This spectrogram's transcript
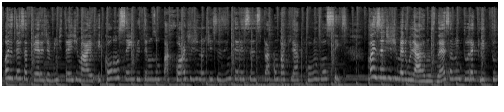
Hoje é terça-feira, dia 23 de maio, e como sempre, temos um pacote de notícias interessantes para compartilhar com vocês. Mas antes de mergulharmos nessa aventura cripto,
